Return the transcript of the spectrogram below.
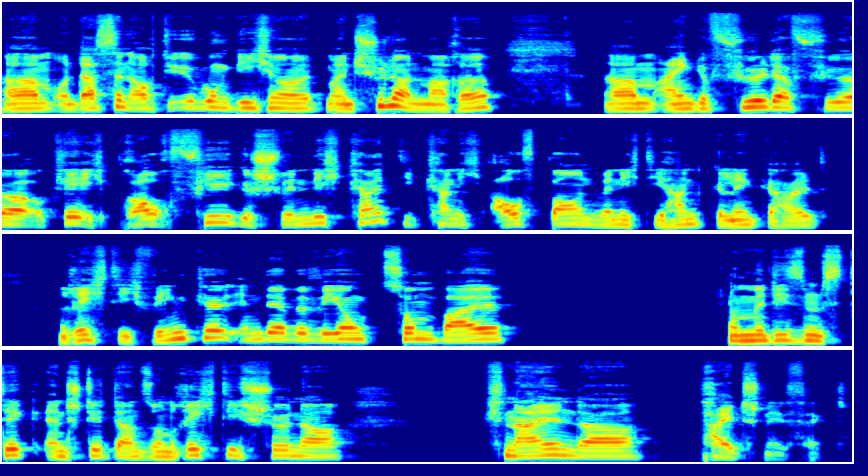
ähm, und das sind auch die Übungen, die ich immer mit meinen Schülern mache. Ähm, ein Gefühl dafür, okay, ich brauche viel Geschwindigkeit, die kann ich aufbauen, wenn ich die Handgelenke halt richtig winkel in der Bewegung zum Ball. Und mit diesem Stick entsteht dann so ein richtig schöner, knallender Peitscheneffekt.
